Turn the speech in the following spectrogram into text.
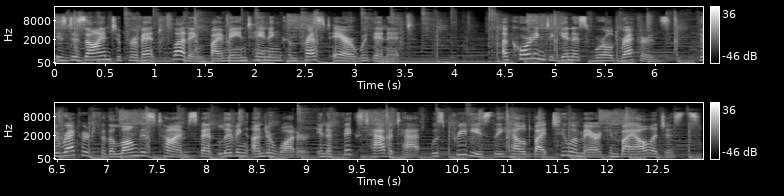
is designed to prevent flooding by maintaining compressed air within it. According to Guinness World Records, the record for the longest time spent living underwater in a fixed habitat was previously held by two American biologists,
